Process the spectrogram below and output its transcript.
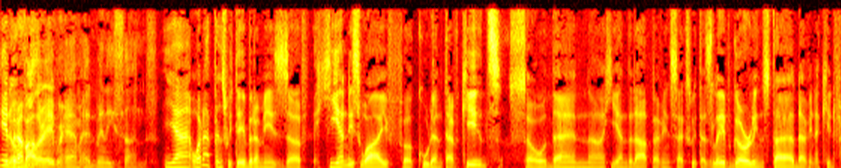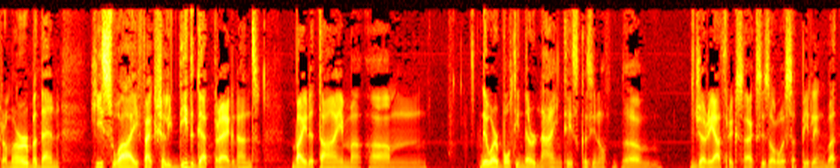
You know, Father Abraham had many sons. Yeah, what happens with Abram is uh, he and his wife uh, couldn't have kids, so then uh, he ended up having sex with a slave girl instead, having a kid from her. But then his wife actually did get pregnant by the time um, they were both in their 90s, because you know um, geriatric sex is always appealing. But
